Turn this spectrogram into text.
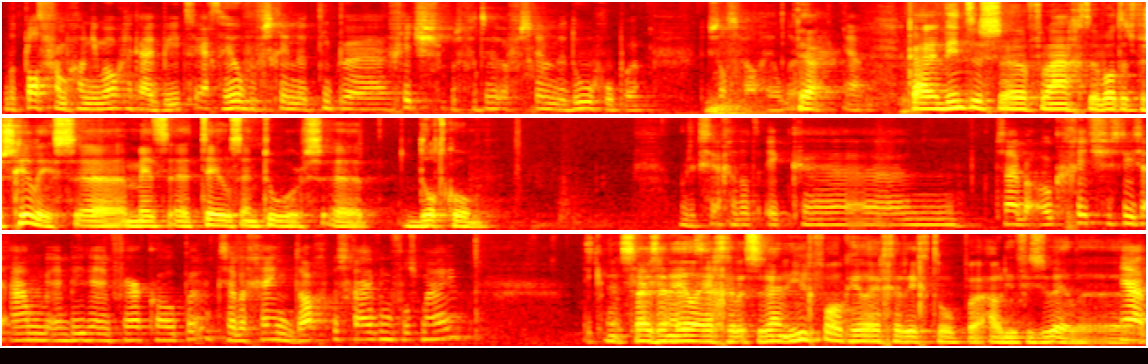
het platform gewoon die mogelijkheid biedt, echt heel veel verschillende type voor verschillende doelgroepen. Dus dat is wel heel leuk. Ja. ja. Karin Winters eh, vraagt eh, wat het verschil is eh, met eh tailsandtours.com. Moet ik zeggen dat ik. eh, zij hebben ook gidsjes die ze aanbieden en verkopen. Ze hebben geen dagbeschrijving volgens mij. Ik Zij zijn heel erg, ze zijn in ieder geval ook heel erg gericht op eh, audiovisuele eh, Ja,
